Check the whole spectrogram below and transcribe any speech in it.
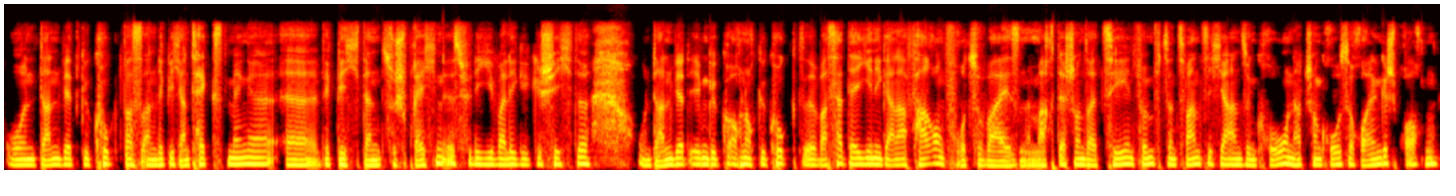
Und dann wird geguckt, was an wirklich an Textmenge äh, wirklich dann zu sprechen ist für die jeweilige Geschichte. Und dann wird eben auch noch geguckt, äh, was hat derjenige an Erfahrung vorzuweisen. Macht er schon seit 10, 15, 20 Jahren Synchron, hat schon große Rollen gesprochen.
